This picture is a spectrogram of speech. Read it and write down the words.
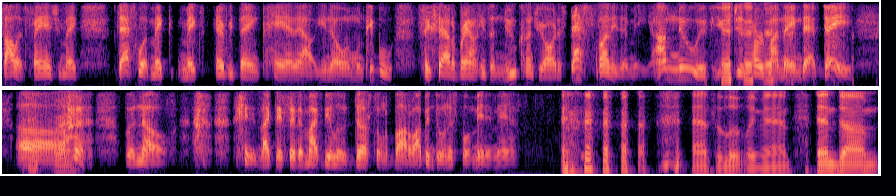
solid fans you make, that's what make makes everything pan out. You know. And when people say Saddle Brown, he's a new country artist. That's funny to me. I'm new if you just heard my name that day. Uh, Right. but no, like they say, there might be a little dust on the bottle. I've been doing this for a minute, man. Absolutely, man. And um,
